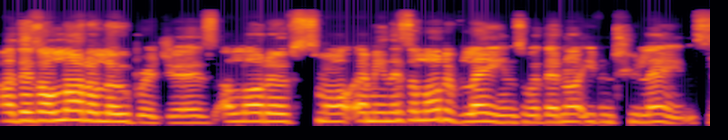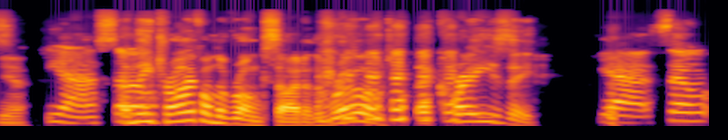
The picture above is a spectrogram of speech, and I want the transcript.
uh, there's a lot of low bridges, a lot of small. I mean, there's a lot of lanes where they're not even two lanes. Yeah. yeah. So And they drive on the wrong side of the road. They're crazy. yeah so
